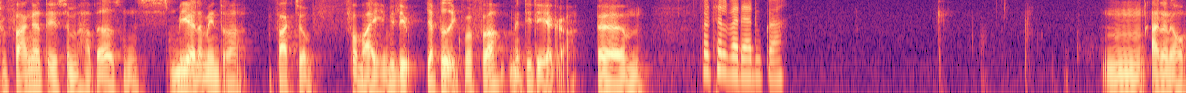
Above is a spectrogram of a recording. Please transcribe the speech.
du fanger det, som har været sådan mere eller mindre faktum for mig i mit liv. Jeg ved ikke hvorfor, men det er det, jeg gør. Um, Fortæl, hvad det er, du gør. Mm, I don't know.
